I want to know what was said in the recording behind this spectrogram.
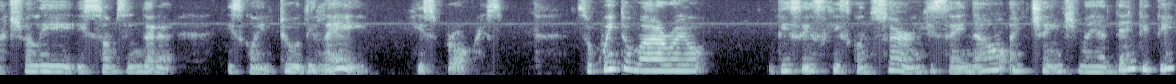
Actually, it's something that uh, is going to delay his progress. So Quinto Varro this is his concern. He say, now I changed my identity.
